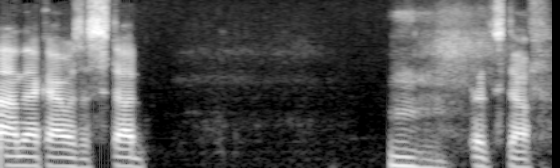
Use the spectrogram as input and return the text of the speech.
come on, that guy was a stud. Hmm. Good stuff.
